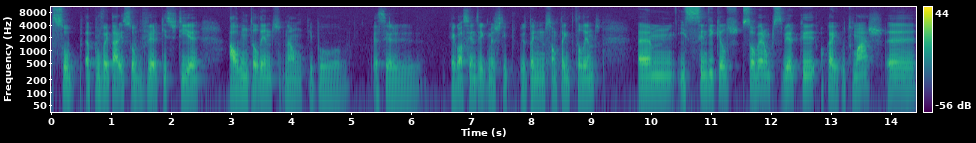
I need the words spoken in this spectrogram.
soube aproveitar e soube ver que existia algum talento, não tipo a ser egocêntrico, mas tipo eu tenho noção que tenho talento um, e senti que eles souberam perceber que, ok, o Tomás uh,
